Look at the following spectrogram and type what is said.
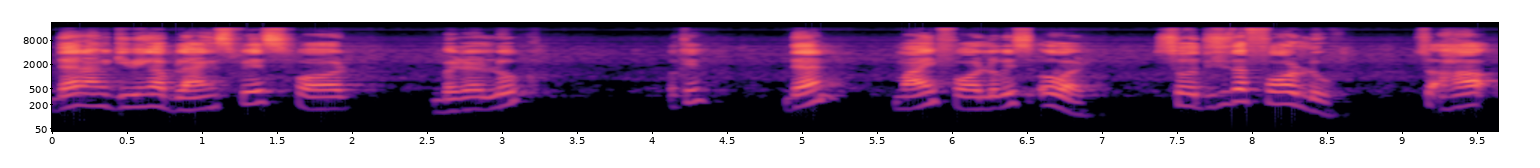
Then I'm giving a blank space for better look. Okay? Then my for loop is over. So this is the for loop. So how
